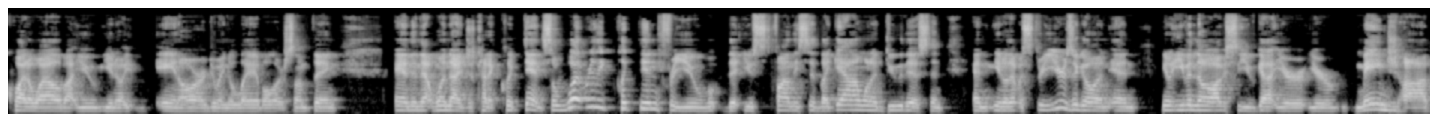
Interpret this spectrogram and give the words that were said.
quite a while about you, you know, A and R doing a label or something, and then that one night just kind of clicked in. So what really clicked in for you that you finally said like, yeah, I want to do this, and and you know that was three years ago, and and you know even though obviously you've got your your main job,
